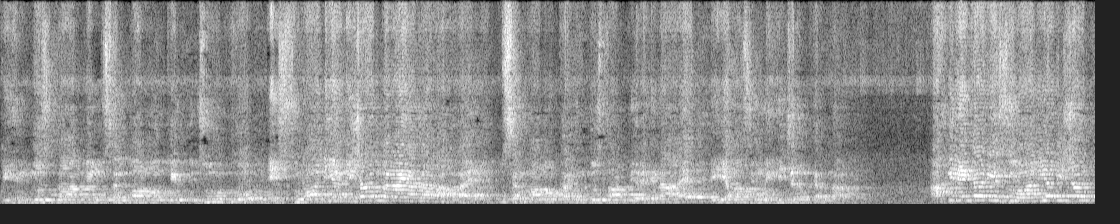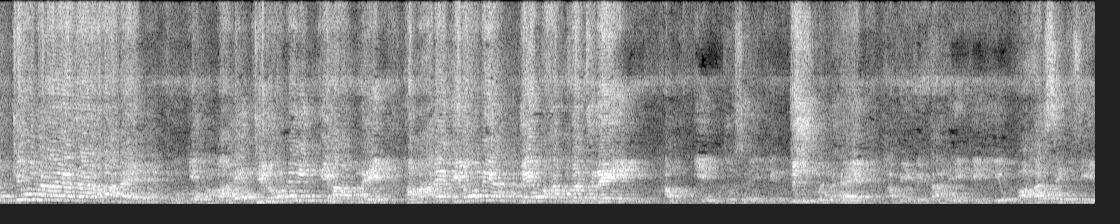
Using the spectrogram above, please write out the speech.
कि हिंदुस्तान में मुसलमानों के वजूद को एक सवालिया निशान है मुसलमानों का हिंदुस्तान में रहना है यहाँ से उन्हें हिजरत करना है। आखिरकार ये सवालिया निशान क्यों बनाया जा रहा है? क्योंकि हमारे दिलों में इम्तिहान नहीं, हमारे दिलों में जो मोहब्बत नहीं। हम एक दूसरे के दुश्मन हैं, हमें मिटाने के लिए बाहर से किसी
